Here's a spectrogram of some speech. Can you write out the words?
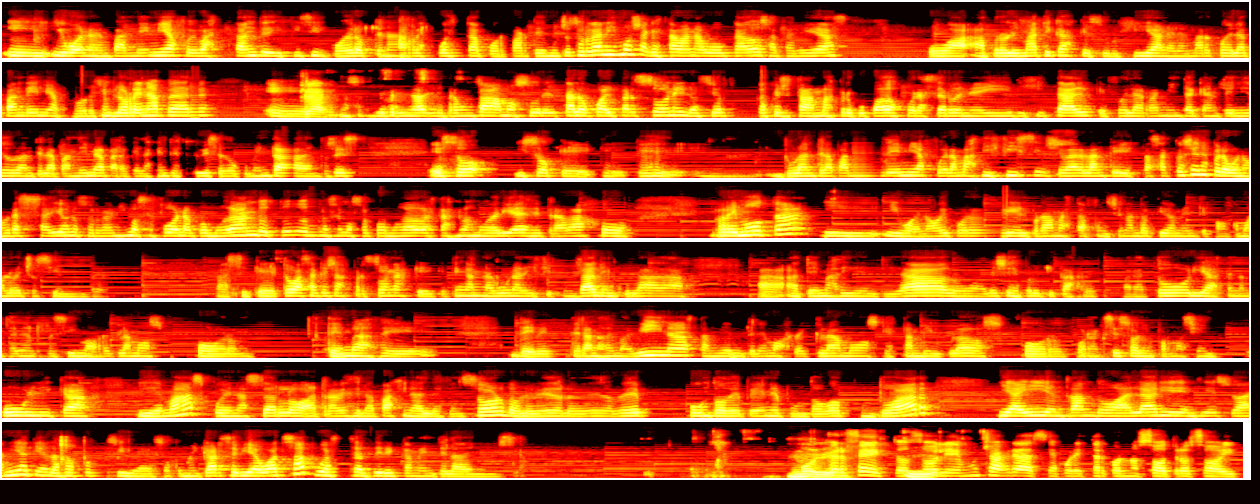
Y, y, bueno, en pandemia fue bastante difícil poder obtener respuesta por parte de muchos organismos, ya que estaban abocados a tareas o a, problemáticas que surgían en el marco de la pandemia. Por ejemplo, Renaper, eh, nosotros le, preguntábamos sobre tal o cual persona y lo cierto es que ellos estaban más preocupados por hacer DNI digital, que fue la herramienta que han tenido durante la pandemia para que la gente estuviese documentada. Entonces, eso hizo que, que durante la pandemia fuera más difícil llevar adelante estas actuaciones, pero bueno, gracias a Dios los organismos se fueron acomodando, todos nos hemos acomodado a estas nuevas modalidades de trabajo remota y, bueno, hoy por hoy el programa está funcionando activamente como, lo he hecho siempre. Así que todas aquellas personas que, tengan alguna dificultad vinculada a, temas de identidad o a leyes de políticas reparatorias, también recibimos reclamos por temas de, veteranos de Malvinas, también tenemos reclamos que están vinculados por, por, acceso a la información pública y demás. Pueden hacerlo a través de la página del defensor www .dpn.gov.ar y ahí entrando al área de identidad y ciudadanía tienen las dos posibilidades, o comunicarse vía WhatsApp o hacer directamente la denuncia. Muy bien. Perfecto, Sole, muchas gracias por estar con nosotros hoy.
